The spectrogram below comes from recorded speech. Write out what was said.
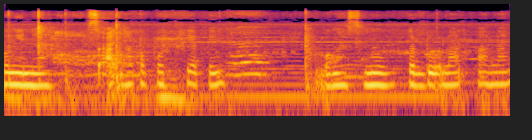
bangin ya sai ha ka por khiat ni bangas no kerdu lat palan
